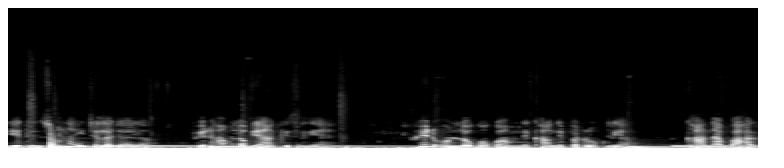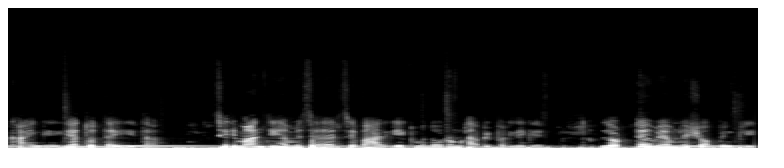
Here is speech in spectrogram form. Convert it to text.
ये दिन सोना ही चला जाएगा। फिर हम लोग यहाँ किस लिए हैं? फिर उन लोगों को हमने खाने पर रोक लिया। खाना बाहर खाएँगे, यह तो तय ही था। श्रीमान जी हमें शहर से बाहर एक मनोरम ढाबे पर ले गए। लौटते हुए हमने शॉपिंग की।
